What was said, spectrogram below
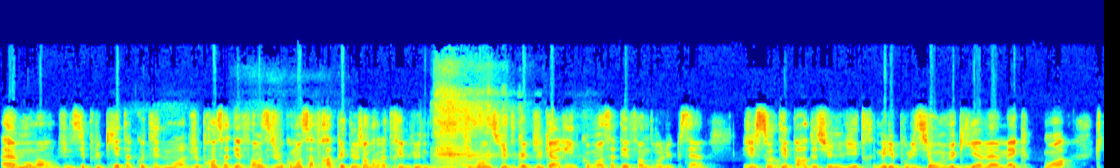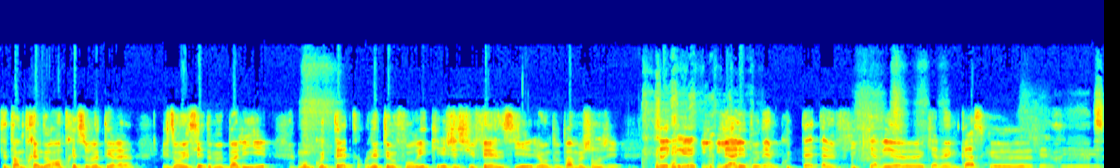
À un moment, je ne sais plus qui est à côté de moi, je prends sa défense et je commence à frapper des gens dans la tribune. Je vois ensuite que Ducari commence à défendre Luxin. J'ai sauté par-dessus une vitre, mais les policiers ont vu qu'il y avait un mec, moi, qui était en train de rentrer sur le terrain. Ils ont essayé de me balayer. Mon coup de tête, on était euphorique et j'ai suis fait ainsi et on ne peut pas me changer. C'est vrai qu'il il est allé donner un coup de tête à un flic qui avait, euh, qui avait un casque. euh, c'est-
